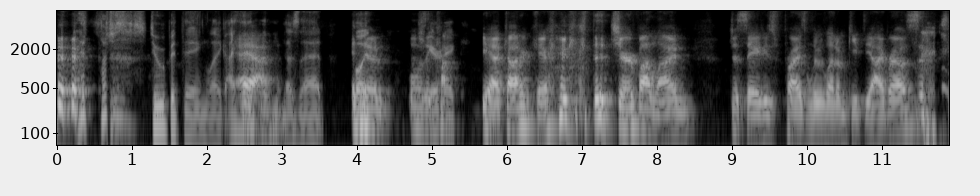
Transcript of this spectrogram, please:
That's such a stupid thing. Like I hate Yeah. that he does that. But then what was it? Con- yeah, Connor Carrick, the chirp online just saying he's surprised Lou let him keep the eyebrows.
